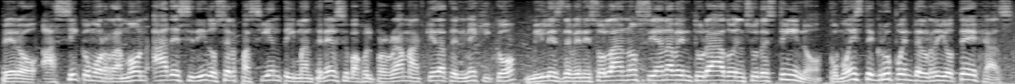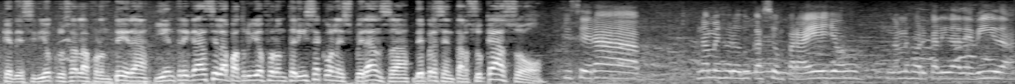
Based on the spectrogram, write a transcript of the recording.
Pero así como Ramón ha decidido ser paciente y mantenerse bajo el programa Quédate en México, miles de venezolanos se han aventurado en su destino, como este grupo en Del Río, Texas, que decidió cruzar la frontera y entregarse a la patrulla fronteriza con la esperanza de presentar su caso. Quisiera una mejor educación para ellos, una mejor calidad de vida,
